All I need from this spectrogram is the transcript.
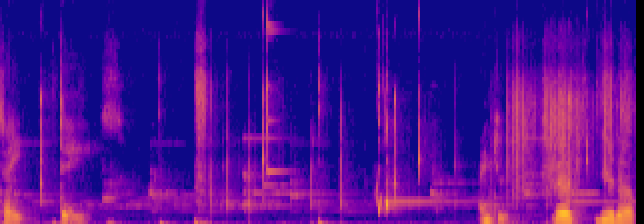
Take days. Thank you. Just get up.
